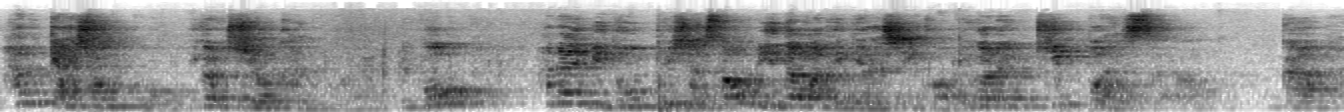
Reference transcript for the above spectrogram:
함께 하셨고 이걸 기억하는 거예요. 그리고 하나님이 높이셔서 리더가 되게 하신 거 이거를 기뻐했어요. 그러니까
